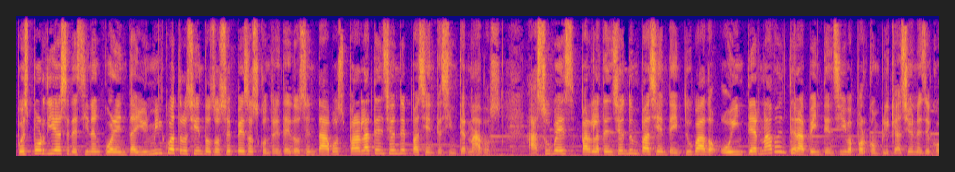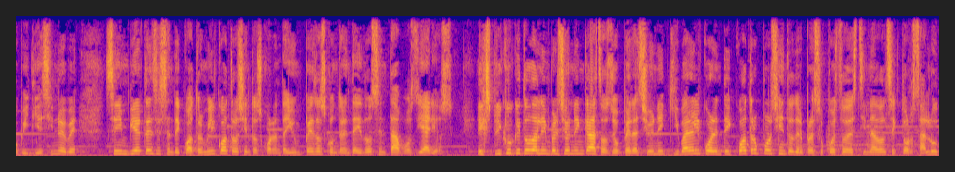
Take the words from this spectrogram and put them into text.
pues por día se destinan 41.412 pesos con 32 centavos para la atención de pacientes internados. A su vez, para la atención de un paciente intubado o internado en terapia intensiva por complicaciones de COVID-19, se invierte en 64.441 pesos con 32 centavos diarios. Explicó que toda la inversión en gastos de operación equivale al 44% del presupuesto destinado al sector salud,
